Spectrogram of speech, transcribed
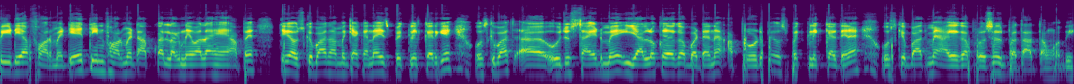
पीडीएफ फॉर्मेट ये तीन फॉर्मेट आपका लगने वाला है यहाँ पे। ठीक है, उसके बाद हमें क्या करना है, इस पर क्लिक करके, उसके बाद वो जो साइड में येलो कलर का बटन है अपलोड पे उस पर क्लिक कर देना है। उसके बाद मैं आगे का प्रोसेस बताता हूँ अभी।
